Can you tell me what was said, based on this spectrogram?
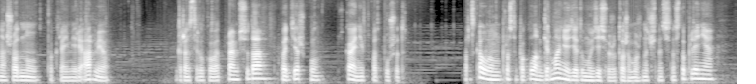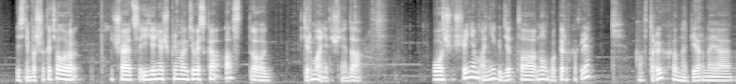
нашу одну, по крайней мере, армию гранд-стрелковую отправим сюда, поддержку, пускай они подпушат. Раскалываем просто по плам Германию, я думаю, здесь уже тоже можно начинать наступление. Здесь небольшой котел получается, и я не очень понимаю, где войска Аст... О, Германии, точнее, да. По ощущениям, они где-то, ну, во-первых, в котле, а во-вторых, наверное,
